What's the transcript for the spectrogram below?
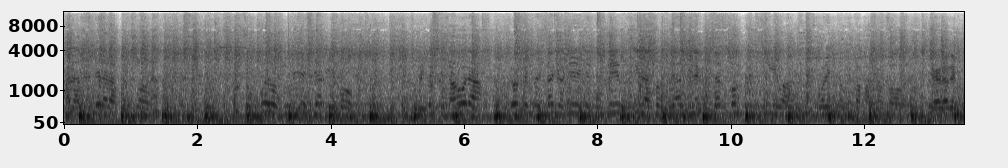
al atender a las personas. Puso en juego su vida y se arriesgó. Entonces ahora los empresarios tienen que cumplir y la sociedad tiene que ser comprensiva por esto que está pasando ahora. Te agradezco.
